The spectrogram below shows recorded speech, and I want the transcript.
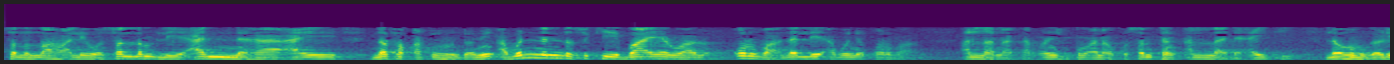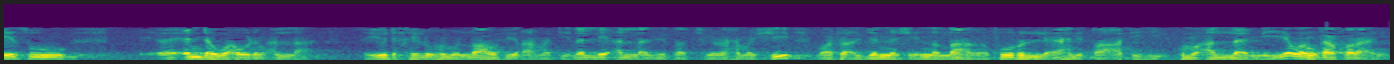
sallallahu alaihi wasallam li annaha ay nafaqatuhum. Domin abun nan da suke bayarwa qurba lalle abu ne qurba. Allah na karɓan shi kuma ana kusantan Allah da aiki. Lahum gare su inda a wurin Allah. سيدخلهم الله في رحمته للي الله زي في رحمة شي واتو الجنة شي إن الله غفور لأهل طاعته كما الله مي يوان غفراني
